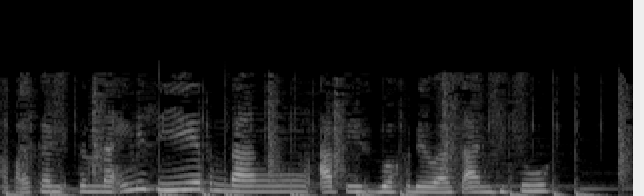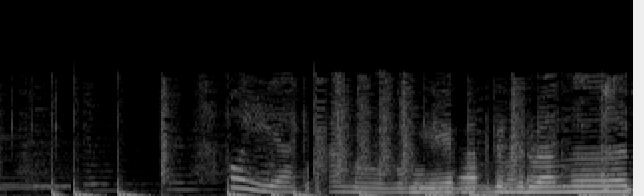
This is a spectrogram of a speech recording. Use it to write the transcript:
Apa? Apa kan tentang ini sih tentang arti sebuah kedewasaan gitu. Oh iya kita kan mau ngomongin iya bener banget.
